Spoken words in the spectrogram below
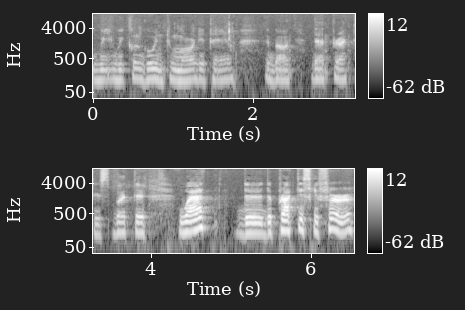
we, we could go into more detail about that practice. But uh, what the, the practice refer,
